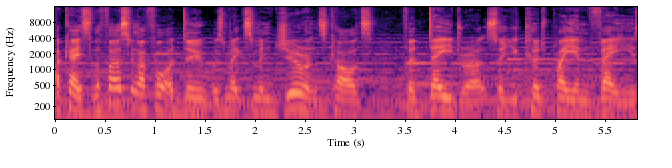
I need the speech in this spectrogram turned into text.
Okay, so the first thing I thought I'd do was make some endurance cards for Daedra so you could play Invade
